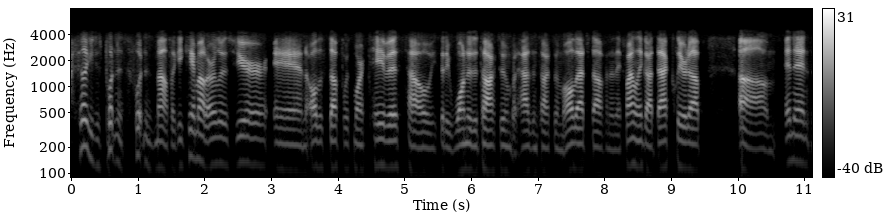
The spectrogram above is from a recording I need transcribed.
I feel like he's just putting his foot in his mouth. Like he came out earlier this year, and all the stuff with Martavis, how he said he wanted to talk to him but hasn't talked to him, all that stuff, and then they finally got that cleared up. Um, and then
